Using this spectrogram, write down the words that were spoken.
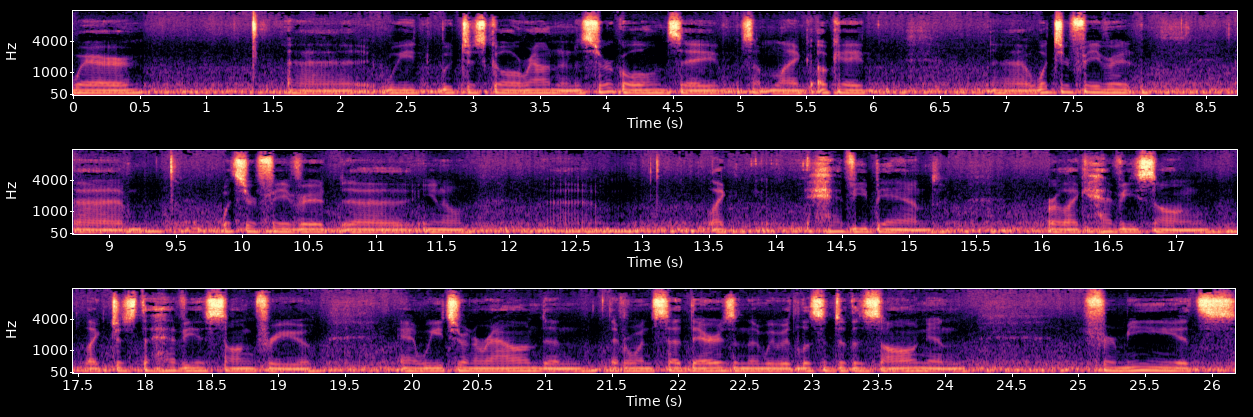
where uh, we would just go around in a circle and say something like, "Okay, what's your favorite? Um, what's your favorite? Uh, you know, um, like heavy band or like heavy song, like just the heaviest song for you." And we turn around and everyone said theirs, and then we would listen to the song. And for me, it's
